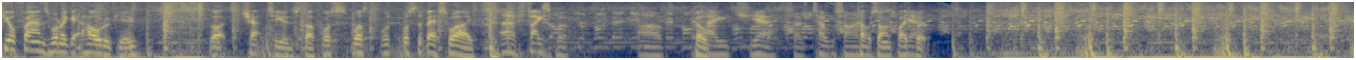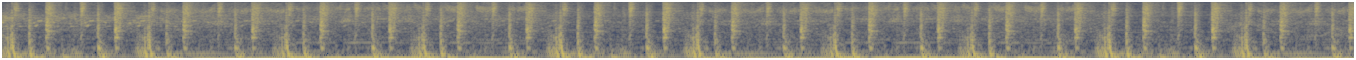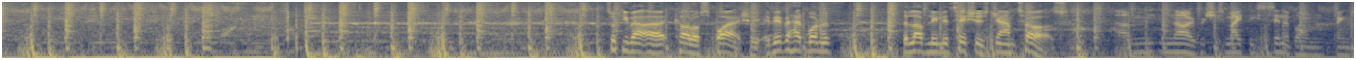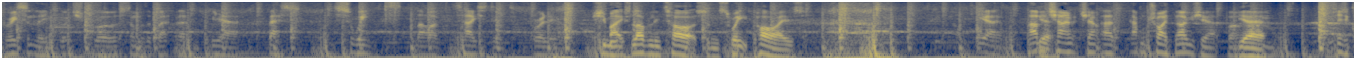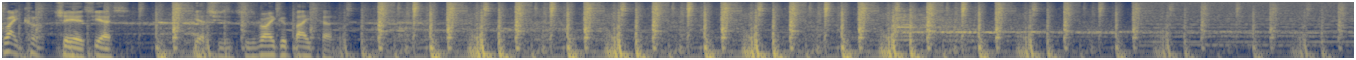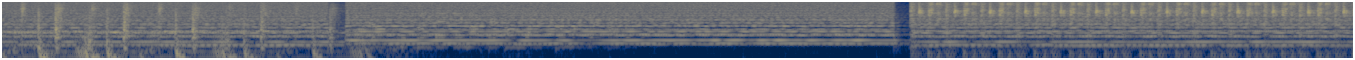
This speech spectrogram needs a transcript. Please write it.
if your fans want to get hold of you, like to chat to you and stuff, what's what's what's the best way? Uh, Facebook. Uh, Cool. Page, yeah. So Total Science. Total Science Facebook. Yeah. Talking about uh, Carlos Spy, actually, have you ever had one of the lovely Letitia's jam tarts? Um, no, but she's made these Cinnabon things recently, which were some of the be- uh, yeah best sweets that I've tasted. Brilliant. She makes lovely tarts and sweet pies. Yeah, I haven't, Yeah. cha- cha- uh, haven't tried those yet, but Yeah. um, she's a great cook. She is, yes. Yes, she's, she's a very good baker.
